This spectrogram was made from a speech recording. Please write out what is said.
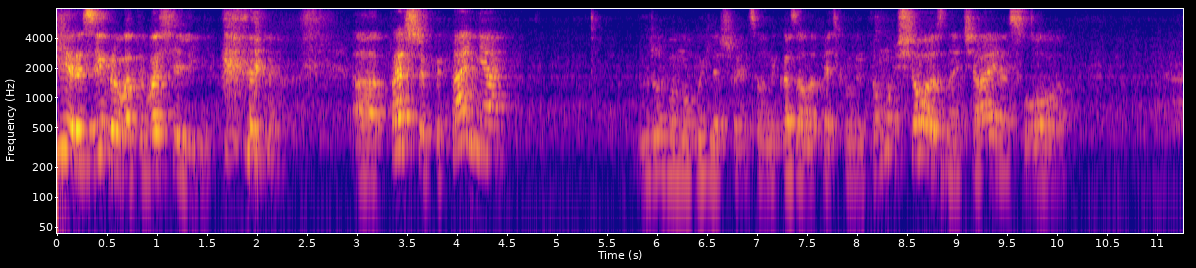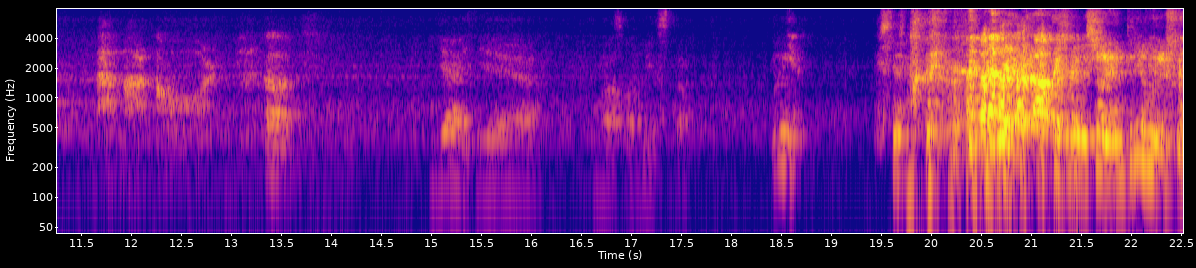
і розігрувати ваші лінії. Е, Перше питання. Зробимо вигляд, що я цього не казала 5 хвилин тому. Що означає слово Е, Я є назва міста. Ні. Що, інтригуєш? що?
